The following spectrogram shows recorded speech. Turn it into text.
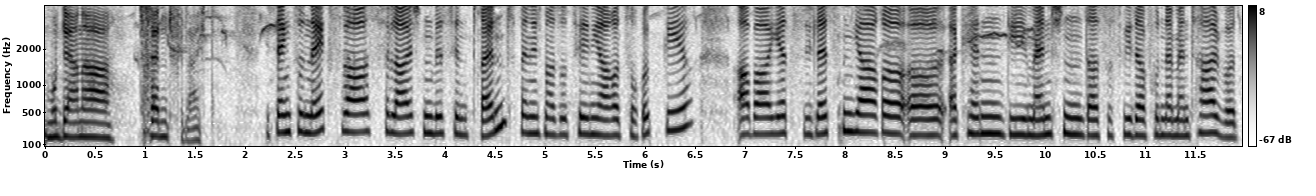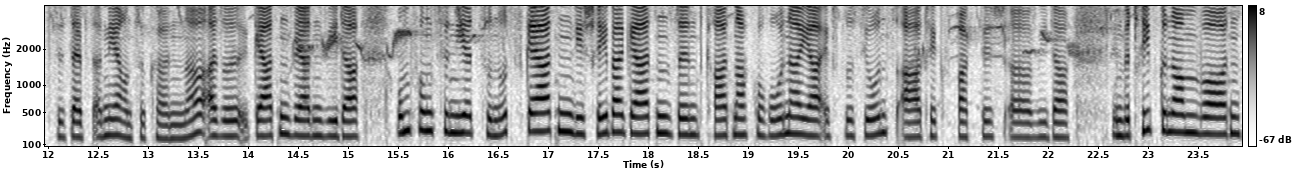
moderner Trend vielleicht? Ich denke, zunächst war es vielleicht ein bisschen Trend, wenn ich mal so zehn Jahre zurückgehe. Aber jetzt, die letzten Jahre, äh, erkennen die Menschen, dass es wieder fundamental wird, sich selbst ernähren zu können. Ne? Also Gärten werden wieder umfunktioniert zu Nutzgärten. Die Schrebergärten sind gerade nach Corona ja explosionsartig praktisch äh, wieder in Betrieb genommen worden.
